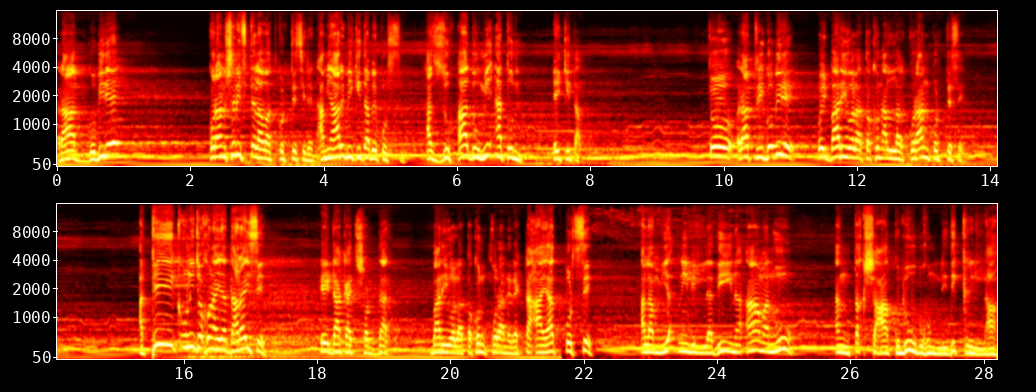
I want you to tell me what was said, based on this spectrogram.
রাত গভীরে কোরআন শরীফ তেলাওয়াত করতেছিলেন। আমি আরবি কিতাবে পড়ছি। আর জুহাদু মি আতুন এই কিতাব। তো রাত্রি গভীরে ওই বাড়িওয়ালা তখন আল্লাহর কোরআন পড়তেছে। আর ঠিক উনি যখন আইয়া দাঁড়াইছে, এই ডাকাত সর্দার বাড়িওয়ালা তখন কোরআনের একটা আয়াত পড়ছে, আলাম ইয়ানি লিল্লাযীনা আমানু আন তাখশা কুলুবুহুম লিযিকরিল্লাহ।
